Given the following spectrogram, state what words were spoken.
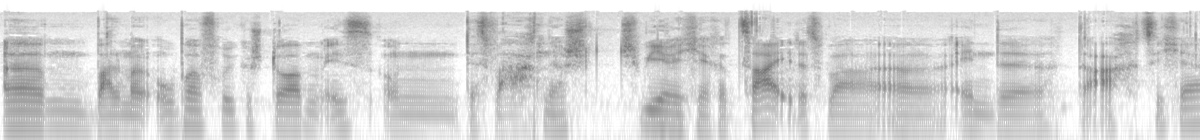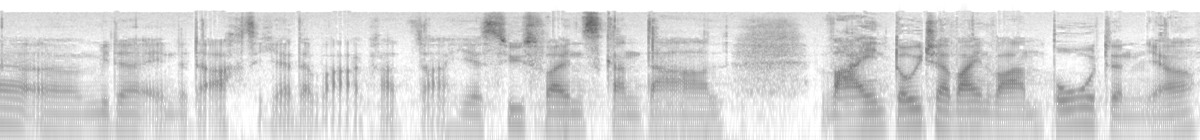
ähm, weil mein Opa früh gestorben ist und das war eine schwierigere Zeit. Das war äh, Ende der 80er, äh, Mitte Ende der 80er, da war gerade da hier Süßweinskandal, Wein, deutscher Wein war am Boden, ja.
